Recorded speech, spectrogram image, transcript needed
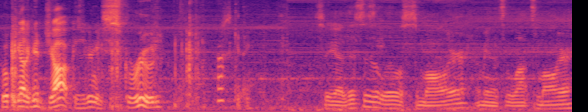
Hope you got a good job because you're gonna be screwed. Just kidding. So yeah, this is a little smaller. I mean, it's a lot smaller,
